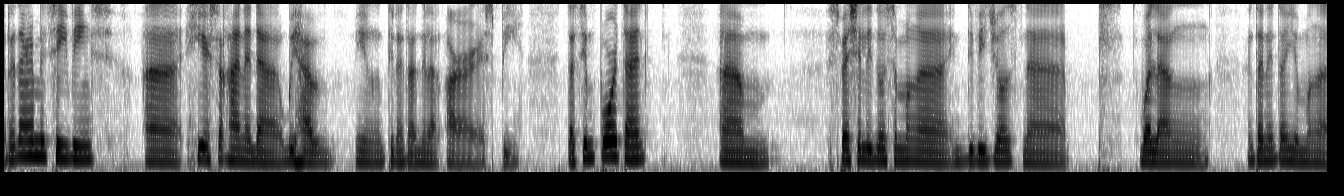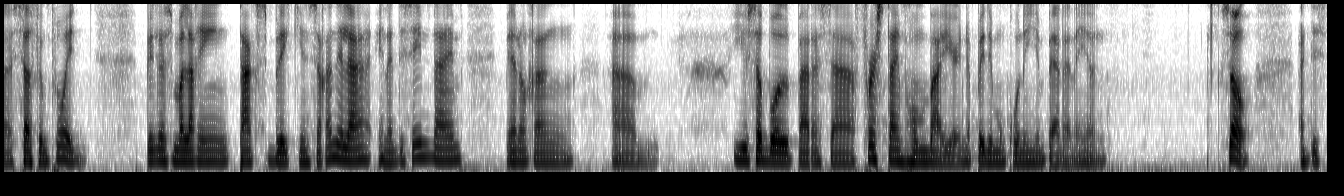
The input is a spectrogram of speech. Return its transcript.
Retirement savings, uh, here sa Canada, we have yung tinatawag nilang RRSP. That's important, um, especially doon sa mga individuals na walang, ano nito, yung mga self-employed. Because malaking tax break yun sa kanila and at the same time, meron kang um, usable para sa first-time home buyer na pwede mong kunin yung pera na yun. So, at this,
